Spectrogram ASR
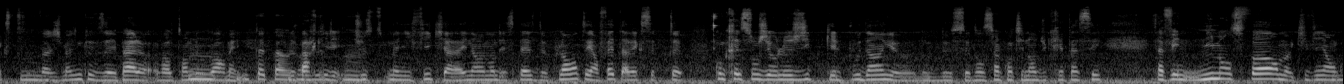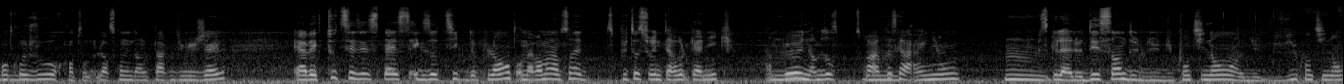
enfin, J'imagine que vous n'allez pas avoir le temps de le Mm, voir, mais pas Le parc, il est Mm. juste magnifique. Il y a énormément d'espèces de plantes. Et en fait, avec cette concrétion géologique qui est le poudingue euh, donc de cet ancien continent du Crétacé, ça fait une immense forme qui vient en Mhm. contre-jour lorsqu'on est dans le parc du Mugel. Et avec toutes ces espèces exotiques de plantes, on a vraiment l'impression d'être plutôt sur une terre volcanique. Un peu, une ambiance presque à la Réunion, puisque là, le dessin du, du- du continent, euh, du vieux continent,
